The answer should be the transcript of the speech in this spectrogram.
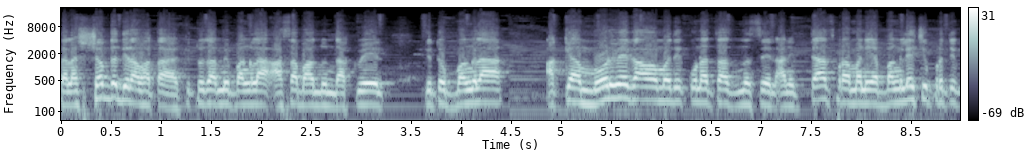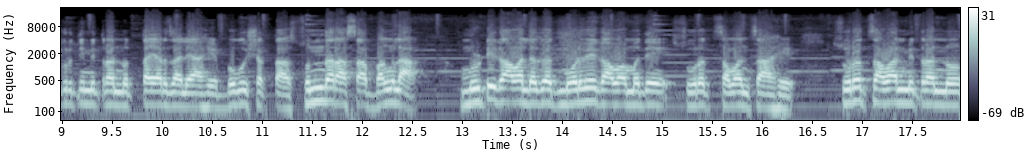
त्याला शब्द दिला होता की तुझा मी बंगला असा बांधून दाखवेल की तो बंगला अख्ख्या मोडवे गावामध्ये कुणाचाच नसेल. आणि त्याचप्रमाणे या बंगल्याची प्रतिकृती मित्रांनो तयार झाली आहे. बघू शकता सुंदर असा बंगला मुर्टी गावालगत मोडवे गावामध्ये सुरत चव्हाणचा आहे. सुरत चव्हाण मित्रांनो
